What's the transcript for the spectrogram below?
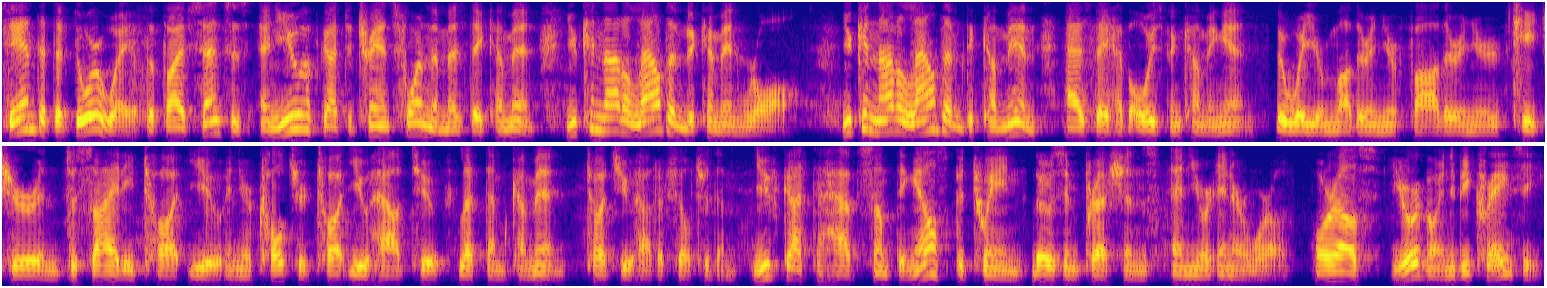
stand at the doorway of the five senses and you have got to transform them as they come in. You cannot allow them to come in raw. You cannot allow them to come in as they have always been coming in. The way your mother and your father and your teacher and society taught you and your culture taught you how to let them come in, taught you how to filter them. You've got to have something else between those impressions and your inner world. Or else you're going to be crazy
